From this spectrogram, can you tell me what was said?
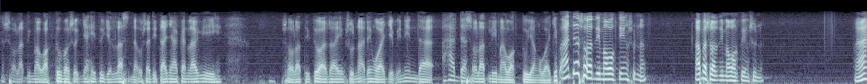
Sholat lima waktu maksudnya itu jelas, tidak usah ditanyakan lagi. Sholat itu ada yang sunnah, ada yang wajib. Ini tidak ada sholat lima waktu yang wajib, ada sholat lima waktu yang sunnah. Apa sholat lima waktu yang sunnah? Hah?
